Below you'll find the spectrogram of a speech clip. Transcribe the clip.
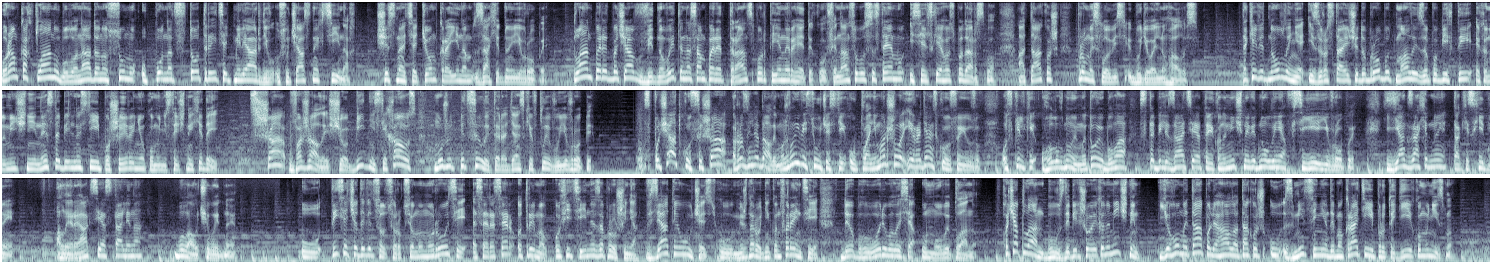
У рамках плану було надано суму у понад 130 мільярдів у сучасних цінах 16 країнам Західної Європи. План передбачав відновити насамперед транспорт і енергетику, фінансову систему і сільське господарство, а також промисловість і будівельну галузь. Таке відновлення і зростаючий добробут мали запобігти економічній нестабільності і поширенню комуністичних ідей. США вважали, що бідність і хаос можуть підсилити радянський вплив у Європі. Спочатку США розглядали можливість участі у плані Маршала і радянського союзу, оскільки головною метою була стабілізація та економічне відновлення всієї Європи, як західної, так і східної. Але реакція Сталіна була очевидною. У 1947 році СРСР отримав офіційне запрошення взяти участь у міжнародній конференції, де обговорювалися умови плану. Хоча план був здебільшого економічним, його мета полягала також у зміцненні демократії протидії комунізму.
